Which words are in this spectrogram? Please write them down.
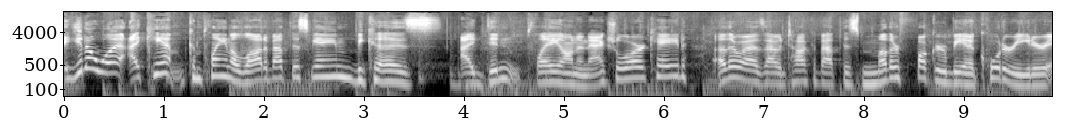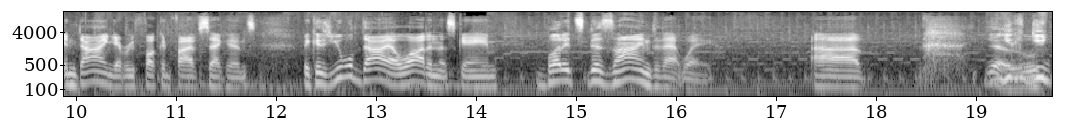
you know what? I can't complain a lot about this game because I didn't play on an actual arcade. Otherwise, I would talk about this motherfucker being a quarter eater and dying every fucking 5 seconds because you will die a lot in this game, but it's designed that way. Uh yeah, You- you-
